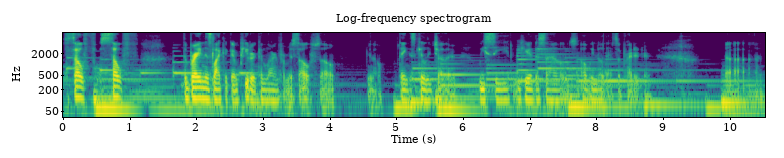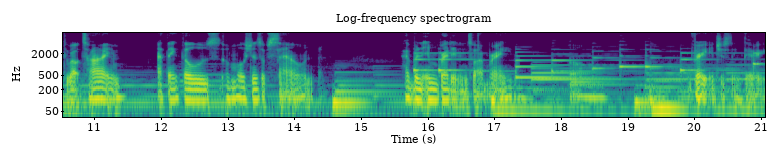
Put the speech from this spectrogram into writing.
self self the brain is like a computer can learn from itself. So you know things kill each other. We see it we hear the sounds. Oh we know that's a predator. Uh, throughout time i think those emotions of sound have been embedded into our brain. Very interesting theory.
